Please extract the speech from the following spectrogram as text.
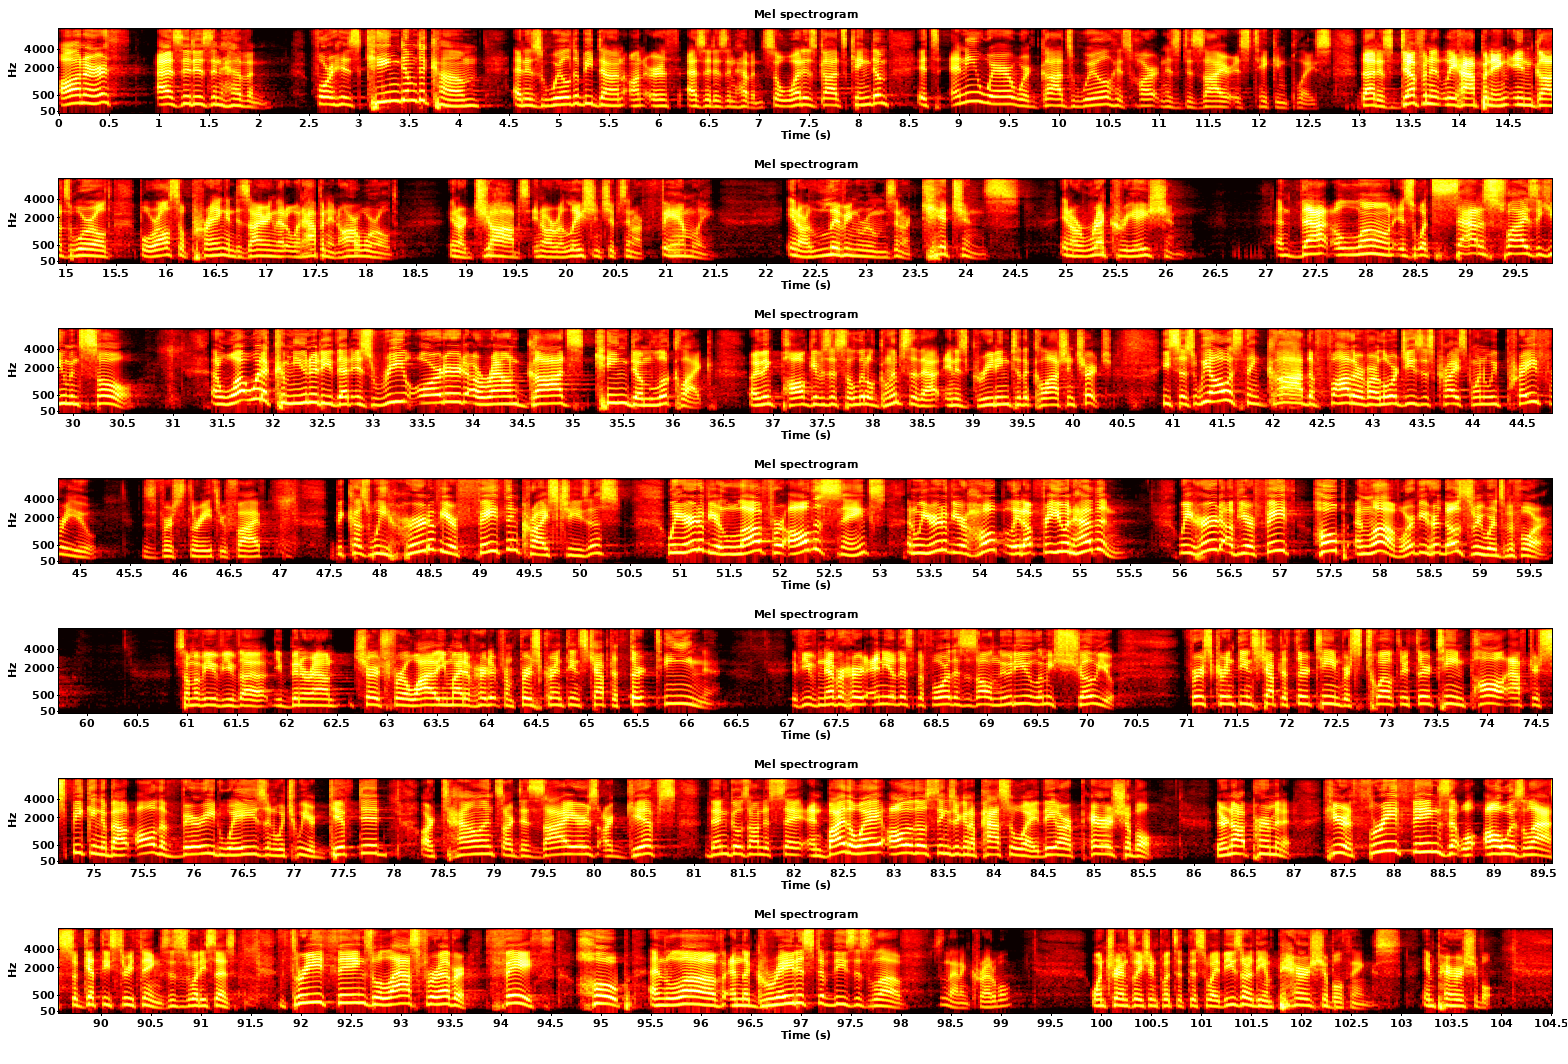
on earth as it is in heaven, for his kingdom to come and his will to be done on earth as it is in heaven. So, what is God's kingdom? It's anywhere where God's will, his heart, and his desire is taking place. That is definitely happening in God's world, but we're also praying and desiring that it would happen in our world, in our jobs, in our relationships, in our family, in our living rooms, in our kitchens, in our recreation. And that alone is what satisfies the human soul. And what would a community that is reordered around God's kingdom look like? I think Paul gives us a little glimpse of that in his greeting to the Colossian church. He says, We always thank God, the Father of our Lord Jesus Christ, when we pray for you. This is verse 3 through 5. Because we heard of your faith in Christ Jesus, we heard of your love for all the saints, and we heard of your hope laid up for you in heaven. We heard of your faith, hope, and love. Where have you heard those three words before? Some of you, if you've, uh, you've been around church for a while, you might have heard it from 1 Corinthians chapter 13. If you've never heard any of this before, this is all new to you, let me show you. 1 Corinthians chapter 13 verse 12 through 13 Paul after speaking about all the varied ways in which we are gifted our talents our desires our gifts then goes on to say and by the way all of those things are going to pass away they are perishable they're not permanent. Here are three things that will always last. So get these three things. This is what he says Three things will last forever faith, hope, and love. And the greatest of these is love. Isn't that incredible? One translation puts it this way these are the imperishable things. Imperishable.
